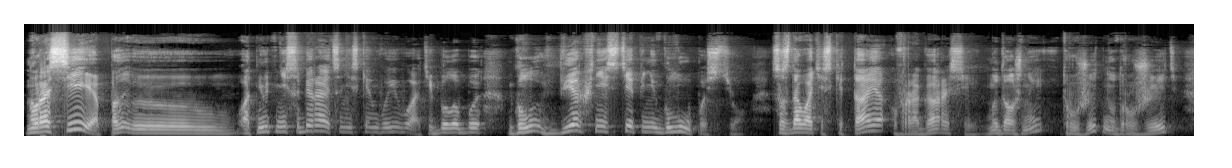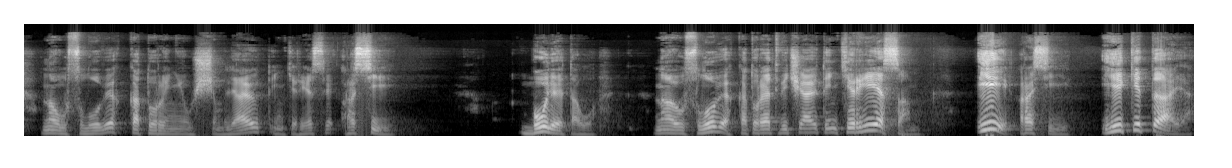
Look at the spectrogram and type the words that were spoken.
Но Россия э, отнюдь не собирается ни с кем воевать. И было бы в верхней степени глупостью создавать из Китая врага России. Мы должны дружить, но дружить на условиях, которые не ущемляют интересы России. Более того, на условиях, которые отвечают интересам и России, и Китая.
